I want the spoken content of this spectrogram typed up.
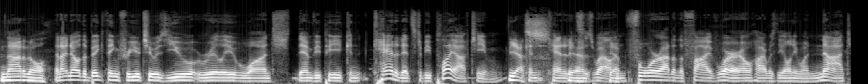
Not at all. And I know the big thing for you too is you really want the MVP can, candidates to be playoff team Yes. can, candidates Yeah. as well. Yep. And four out of the five were. Ohai was the only one not.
